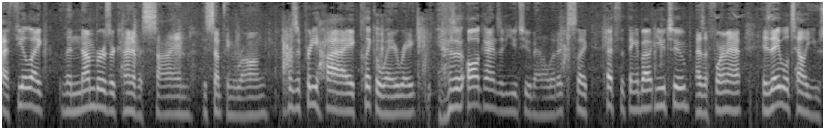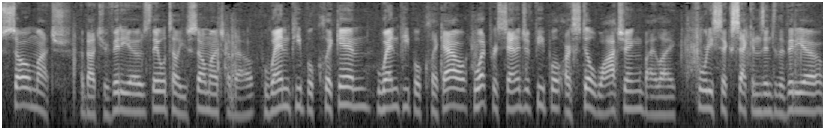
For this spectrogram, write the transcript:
I feel like the numbers are kind of a sign there's something wrong. There's a pretty high click away rate. There's all kinds of YouTube analytics. Like, that's the thing about YouTube as a format is they will tell you so much about your videos. They will tell you so much about when people click in, when people click out, what percentage of people are still watching by like 46 seconds into the video,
